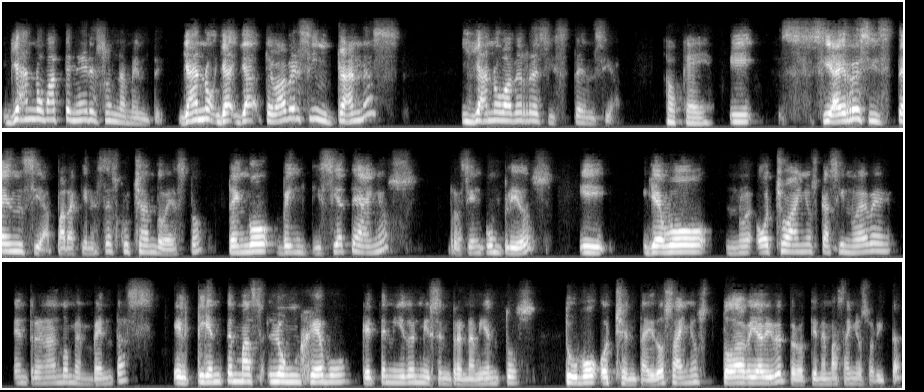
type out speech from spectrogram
ya no va a tener eso en la mente. Ya no, ya, ya te va a ver sin canas y ya no va a haber resistencia. Ok. Y si hay resistencia para quien esté escuchando esto, tengo 27 años recién cumplidos y llevo ocho años, casi nueve, entrenándome en ventas. El cliente más longevo que he tenido en mis entrenamientos tuvo 82 años, todavía vive, pero tiene más años ahorita,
